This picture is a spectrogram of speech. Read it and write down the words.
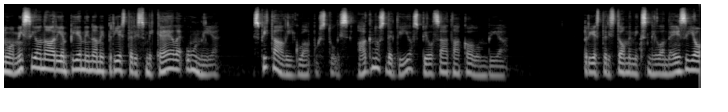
No misionāriem pieminami priesteris Mikēle Unija, spitālīgu apustulis Agnus de Dios pilsētā Kolumbijā. Priesteris Dominiks Milanēzio,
